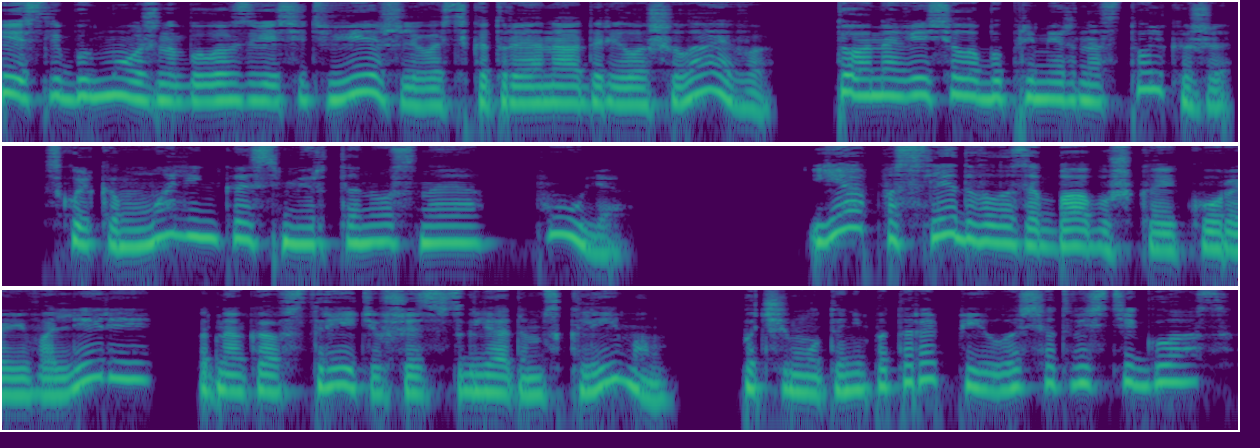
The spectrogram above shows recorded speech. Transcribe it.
Если бы можно было взвесить вежливость, которой она одарила Шилаева, то она весила бы примерно столько же, сколько маленькая смертоносная пуля. Я последовала за бабушкой Курой и Валерией, однако, встретившись взглядом с Климом, почему-то не поторопилась отвести глаз.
